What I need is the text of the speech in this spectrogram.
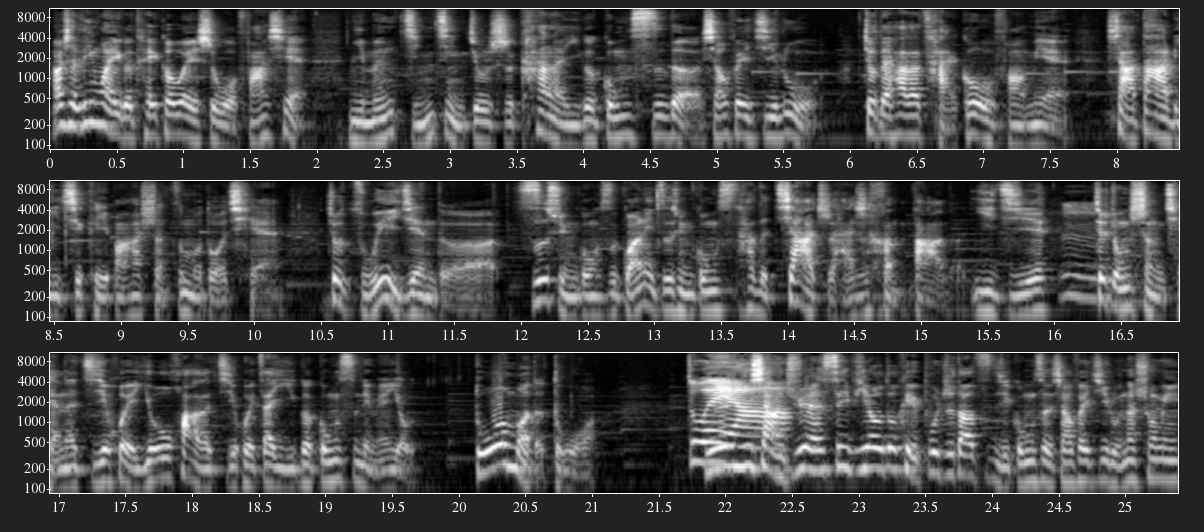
而且另外一个 take away 是我发现你们仅仅就是看了一个公司的消费记录，就在它的采购方面下大力气，可以帮他省这么多钱，就足以见得咨询公司、管理咨询公司它的价值还是很大的，以及嗯这种省钱的机会、优化的机会，在一个公司里面有多么的多。对呀、为你想，居然 CPO 都可以不知道自己公司的消费记录，那说明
